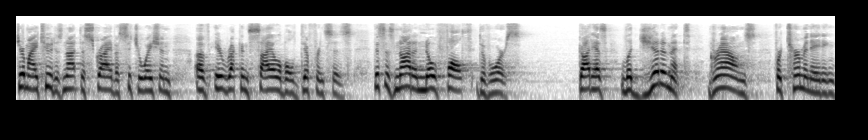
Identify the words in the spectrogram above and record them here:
Jeremiah 2 does not describe a situation of irreconcilable differences. This is not a no fault divorce. God has legitimate grounds for terminating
